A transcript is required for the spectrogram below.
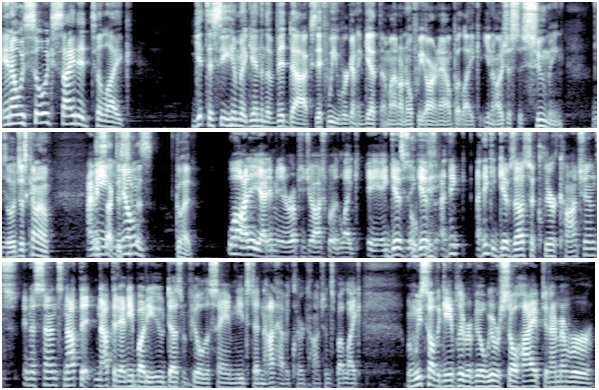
and I was so excited to like get to see him again in the vid docs if we were gonna get them. I don't know if we are now, but like you know, I was just assuming. So it just kind of I mean, it sucked. you As know, soon as go ahead. Well, I, yeah, I didn't mean to interrupt you, Josh, but like it, it gives it gives I think I think it gives us a clear conscience in a sense. Not that not that anybody who doesn't feel the same needs to not have a clear conscience, but like when we saw the gameplay reveal, we were so hyped, and I remember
